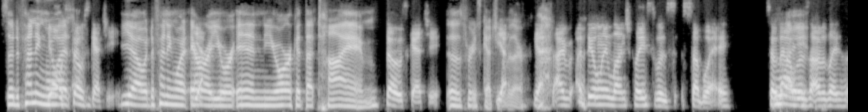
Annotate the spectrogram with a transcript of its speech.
So depending Yo, what, so sketchy. Yeah, depending what era yeah. you were in New York at that time. So sketchy. It was pretty sketchy yes. over there. Yes, I the only lunch place was Subway. So that right. was I was like a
